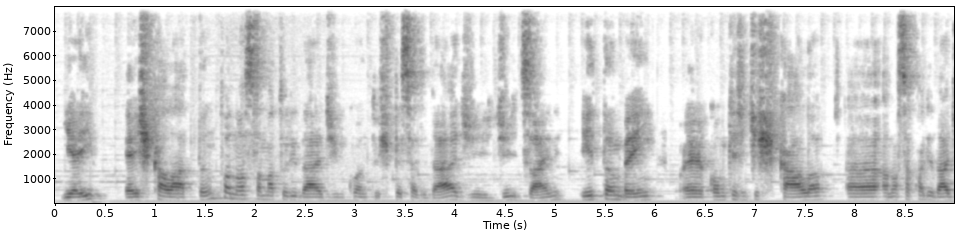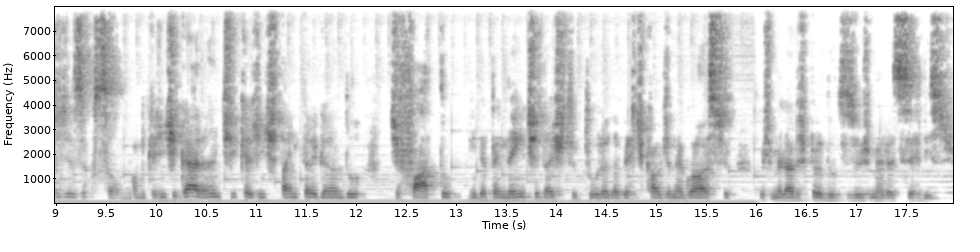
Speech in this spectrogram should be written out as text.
e aí é escalar tanto a nossa maturidade enquanto especialidade de design e também é como que a gente escala a, a nossa qualidade de execução, como que a gente garante que a gente está entregando de fato, independente da estrutura da vertical de negócio, os melhores produtos e os melhores serviços.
